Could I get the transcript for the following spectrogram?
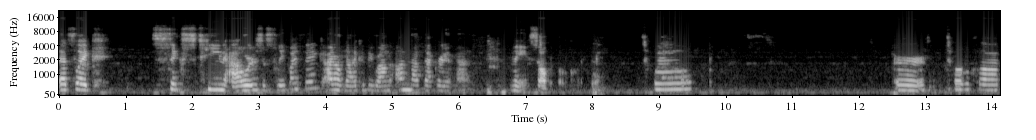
That's like 16 hours of sleep, I think. I don't know. I could be wrong. I'm not that great at math. Let me solve it real quick. 12 or 12 o'clock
